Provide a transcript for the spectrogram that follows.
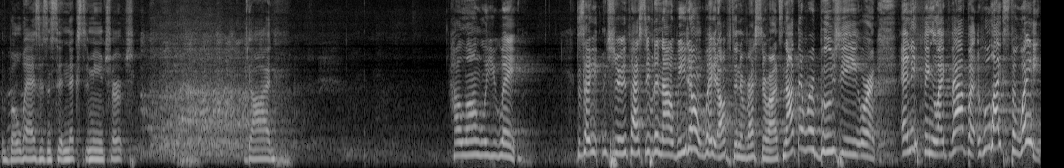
If Boaz isn't sitting next to me in church, God, how long will you wait? To tell you truth, Pastor Stephen and I, we don't wait often in restaurants. Not that we're bougie or anything like that, but who likes to wait?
